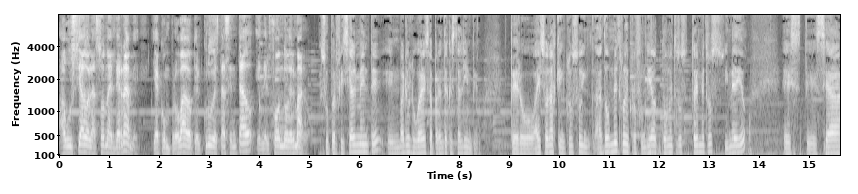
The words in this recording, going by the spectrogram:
Ha buceado la zona del derrame y ha comprobado que el crudo está sentado en el fondo del mar. Superficialmente, en varios lugares aparenta que está limpio, pero hay zonas que incluso a dos metros de profundidad, dos metros, tres metros y medio, este, se ha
